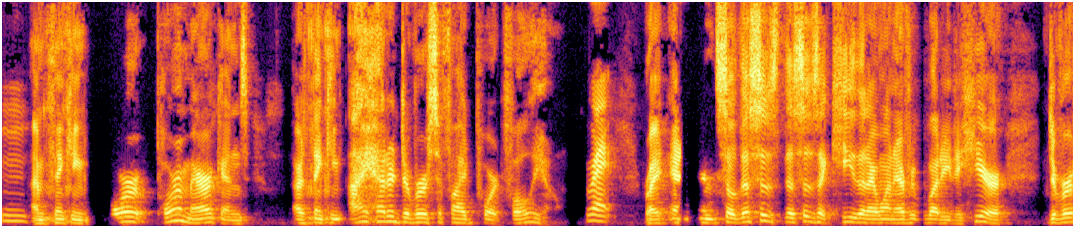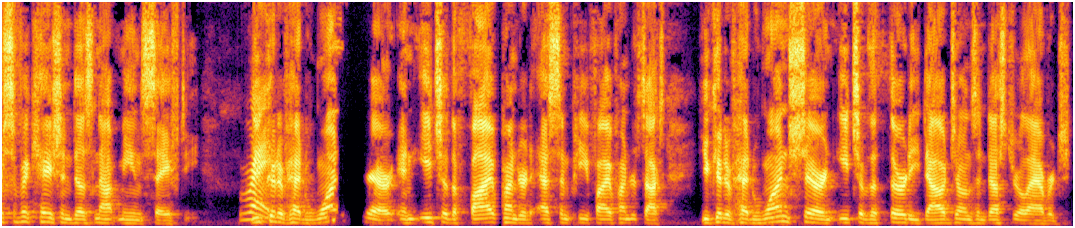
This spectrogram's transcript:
Mm. I'm thinking poor poor Americans are thinking I had a diversified portfolio, Right. right? And, and so this is this is a key that I want everybody to hear. Diversification does not mean safety. Right. You could have had one share in each of the 500 S&P 500 stocks. You could have had one share in each of the 30 Dow Jones Industrial Average.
